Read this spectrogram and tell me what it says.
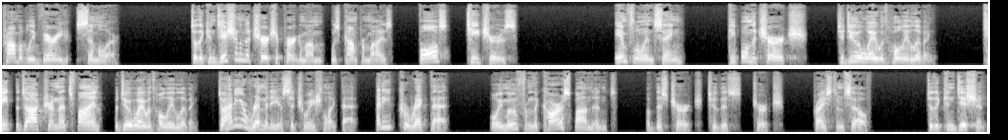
probably very similar. So the condition of the church at Pergamum was compromised. False teachers influencing people in the church to do away with holy living. Keep the doctrine, that's fine, but do away with holy living. So, how do you remedy a situation like that? How do you correct that? Well, we move from the correspondent of this church to this church, Christ himself, to the condition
